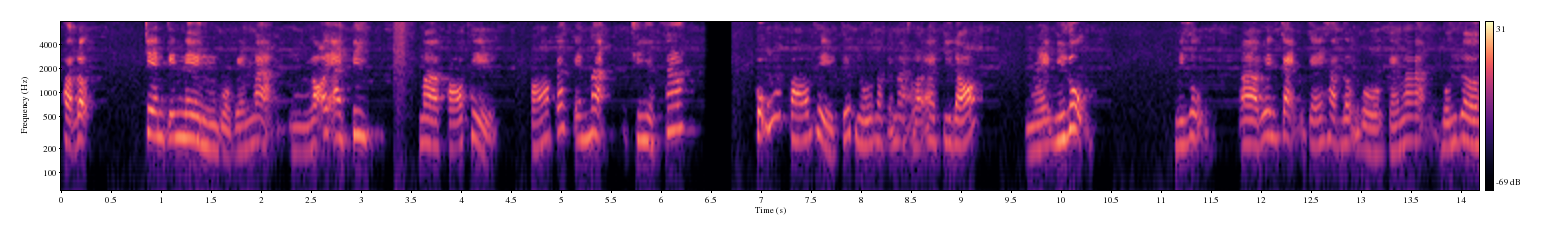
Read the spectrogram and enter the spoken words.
hoạt động trên cái nền của cái mạng lõi IP mà có thể có các cái mạng chuyên nghiệp khác cũng có thể kết nối vào cái mạng lõi IP đó Đấy, ví dụ ví dụ à, bên cạnh cái hoạt động của cái mạng 4G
